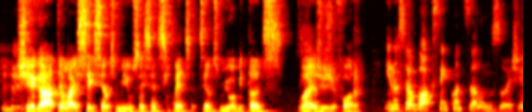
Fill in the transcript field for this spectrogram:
Uhum. chega a ter mais de 600 mil, 650, 700 mil habitantes lá em Juiz de Fora. E no seu box tem quantos alunos hoje?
